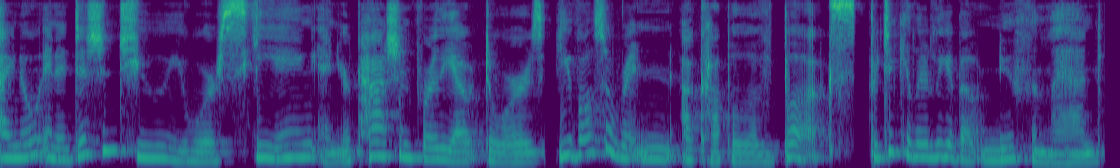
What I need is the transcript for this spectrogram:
I know in addition to your skiing and your passion for the outdoors, you've also written a couple of books, particularly about Newfoundland.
